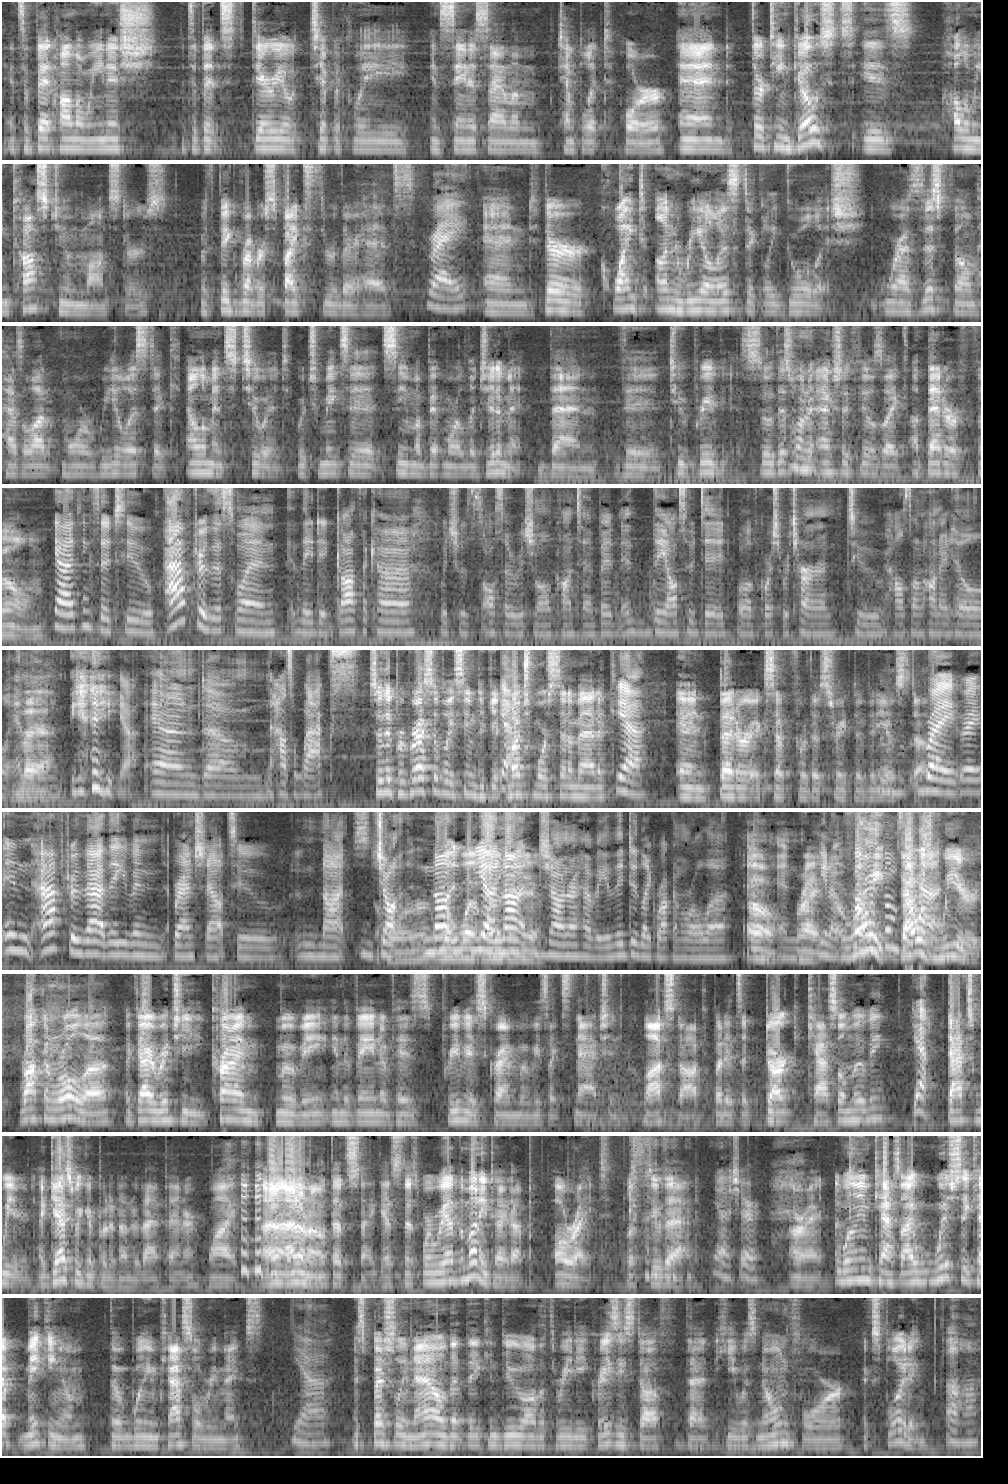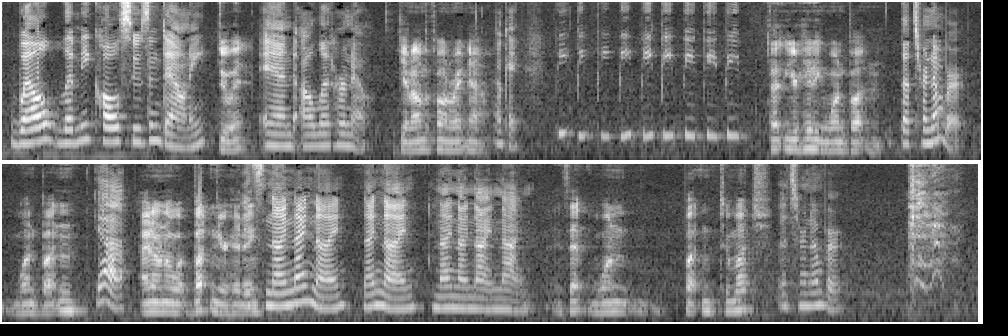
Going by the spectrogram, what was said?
it's a bit Halloweenish. It's a bit stereotypically insane asylum template horror. And 13 Ghosts is Halloween costume monsters with big rubber spikes through their heads. Right. And they're quite unrealistically ghoulish. Whereas this film has a lot more realistic elements to it, which makes it seem a bit more legitimate than the two previous. So this one Mhm. actually feels like a better film. Yeah, I think so too. After this one, they did Gothika, which was also original content, but it- they also did, well, of course, Return to House on Haunted Hill, and Bleh. then yeah, and um, House of Wax. So they progressively seem to get Yeah. much more cinematic Yeah. and better, except for the straight to video mm-hmm. stuff. Right, right. And after that, they even branched out to not jo- not What- what- yeah, what not genre heavy. They did like RocknRolla. And, Oh, and, right. You know, right. films that like was weird. RocknRolla, a Guy Ritchie crime movie in the vein of his previous crime movies like Snatch and Lock, Stock, but it's a dark castle movie. Yeah. That's weird. I guess we can put it under that banner. Why? I, I don't know. That's I guess that's where we have the money tied up. All right, let's do that. Yeah, sure. All right, William Castle. I wish they kept making them the William Castle remakes. Yeah. Especially now that they can do all the 3D crazy stuff that he was known for exploiting. Uh huh. Well, let me call Susan Downey, Do it. and I'll let her know. Get on the phone right now. Okay. Beep beep beep beep beep beep beep beep beep. That you're hitting one button. That's her number. One button. Yeah. I don't know what button you're hitting. It's nine nine nine nine nine nine nine nine nine. Is that one button too much? That's her number.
